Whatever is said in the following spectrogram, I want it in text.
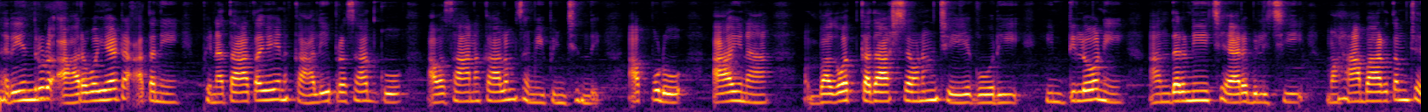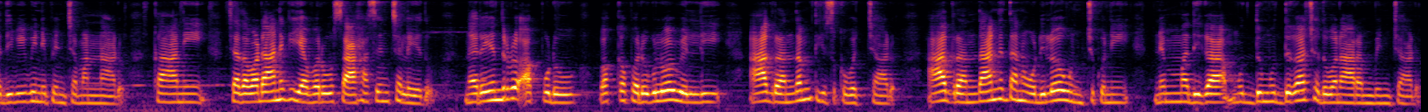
నరేంద్రుడు ఆరవ ఏట అతని పినతాతయైన కాళీప్రసాద్కు అవసాన అవసానకాలం సమీపించింది. అప్పుడు ఆయన భగవత్ కథాశ్రవణం చేయగోరి ఇంటిలోని అందరినీ చేరబిలిచి మహాభారతం చదివి వినిపించమన్నాడు. కానీ చదవడానికి ఎవరూ సాహసించలేదు. నరేంద్రుడు అప్పుడు ఒక్క పరుగులో వెళ్ళి ఆ గ్రంథం తీసుకువచ్చాడు. ఆ గ్రంథాన్ని తన ఒడిలో ఉంచుకుని నెమ్మదిగా ముద్దు ముద్దుగా చదువనారంభించాడు.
